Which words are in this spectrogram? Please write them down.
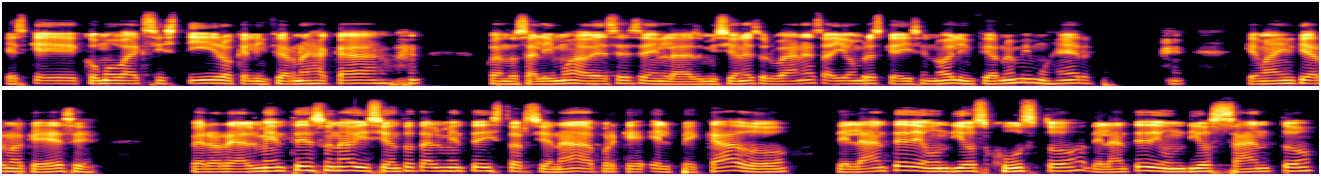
es que cómo va a existir o que el infierno es acá. Cuando salimos a veces en las misiones urbanas hay hombres que dicen, no, el infierno es mi mujer. ¿Qué más infierno que ese? Pero realmente es una visión totalmente distorsionada porque el pecado delante de un Dios justo, delante de un Dios santo,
